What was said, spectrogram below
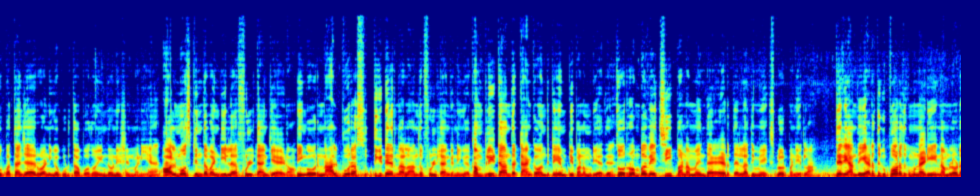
முப்பத்தஞ்சாயிரம் ரூபாய் நீங்க கொடுத்தா போதும் இந்தோனேஷியன் மணியை ஆல்மோஸ்ட் இந்த வண்டியில ஃபுல் டேங்கே ஆயிடும். நீங்க ஒரு நாள் பூரா சுத்திக்கிட்டே இருந்தாலும் அந்த ஃபுல் டேங்கை நீங்க கம்ப்ளீட்டா அந்த டேங்கை வந்துட்டு எம்டி பண்ண முடியாது. ஸோ ரொம்பவே சீப்பா நம்ம இந்த இடத்த எல்லாத்தையுமே எக்ஸ்ப்ளோர் பண்ணிடலாம். சரி அந்த இடத்துக்கு போறதுக்கு முன்னாடி நம்மளோட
